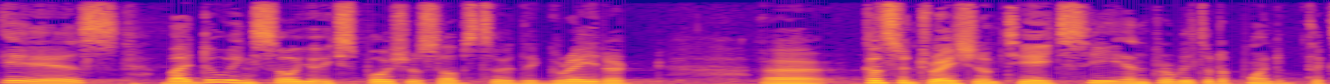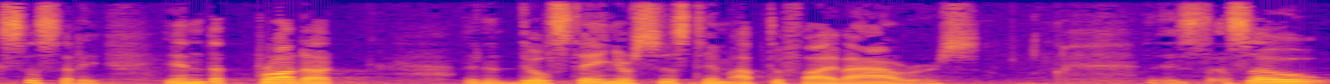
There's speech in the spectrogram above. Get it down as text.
is by doing so you expose yourselves to the greater uh, concentration of THC and probably to the point of toxicity. In that product they'll stay in your system up to five hours. So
